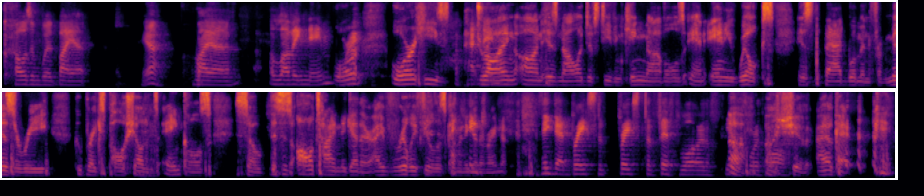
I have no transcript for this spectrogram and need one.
calls him with by a yeah by a, a loving name Or right? Or he's pet name. drawing on his knowledge of Stephen King novels, and Annie Wilkes is the bad woman from Misery who breaks Paul Sheldon's ankles. So this is all tying together. I really feel this coming think- together right now. I think that breaks the breaks the fifth wall or the Oh, fourth oh wall. shoot! I- Okay, Um,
